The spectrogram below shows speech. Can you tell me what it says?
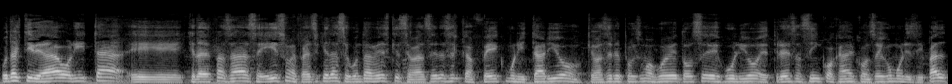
Una actividad bonita eh, que la vez pasada se hizo, me parece que es la segunda vez que se va a hacer, es el café comunitario que va a ser el próximo jueves 12 de julio de 3 a 5 acá en el Consejo Municipal.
